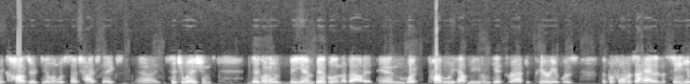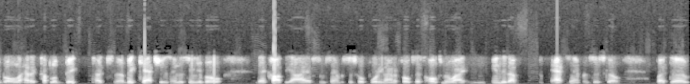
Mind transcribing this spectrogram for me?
because they're dealing with such high stakes uh, situations, they're going to be ambivalent about it. And what probably helped me even get drafted, period, was – the performance I had in the Senior Bowl. I had a couple of big touch, uh, big catches in the Senior Bowl that caught the eye of some San Francisco 49er folks. That's ultimately why I ended up at San Francisco. But uh,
